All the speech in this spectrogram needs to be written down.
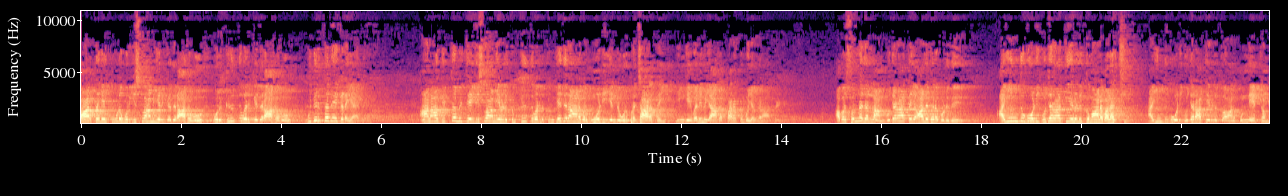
வார்த்தையை கூட ஒரு இஸ்லாமியருக்கு எதிராகவோ ஒரு கிறிஸ்துவருக்கு எதிராகவோ உதிர்த்ததே கிடையாது. ஆனால் திட்டமிட்டே இஸ்லாமியர்களுக்கும் கிறிஸ்தவர்களுக்கும் எதிரானவர் மோடி என்று ஒரு பிரச்சாரத்தை இங்கே வலிமையாக பரப்ப முயல்கிறார்கள். அவர் சொன்னதெல்லாம் குஜராத்தை ஆளுகிற பொழுது ஐந்து கோடி குஜராத்தியர்களுக்குமான வளர்ச்சி ஐந்து கோடி குஜராத்தியர்களுக்கான முன்னேற்றம்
